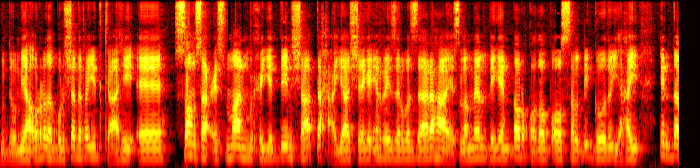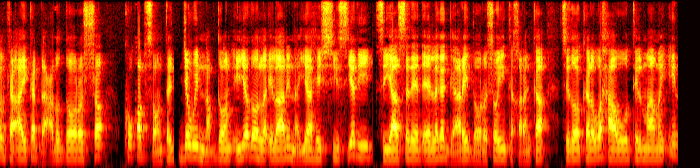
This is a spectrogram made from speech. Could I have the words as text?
Guddoomiyaha ururada bulshada rayidka ahi ee sonsa cismaan muxiyidiin shaatax ayaa sheegay in ra'iisul wasaaraha ay isla meel dhigeen dhowr qodob oo saldhigoodu yahay in dalka ay ka dhacdo doorasho ku qabsoontay jawi nabdoon iyadoo la ilaalinaya heshiisyadii siyaasadeed ee laga gaaray doorashooyinka qaranka. Sidoo kale waxa uu tilmaamay in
